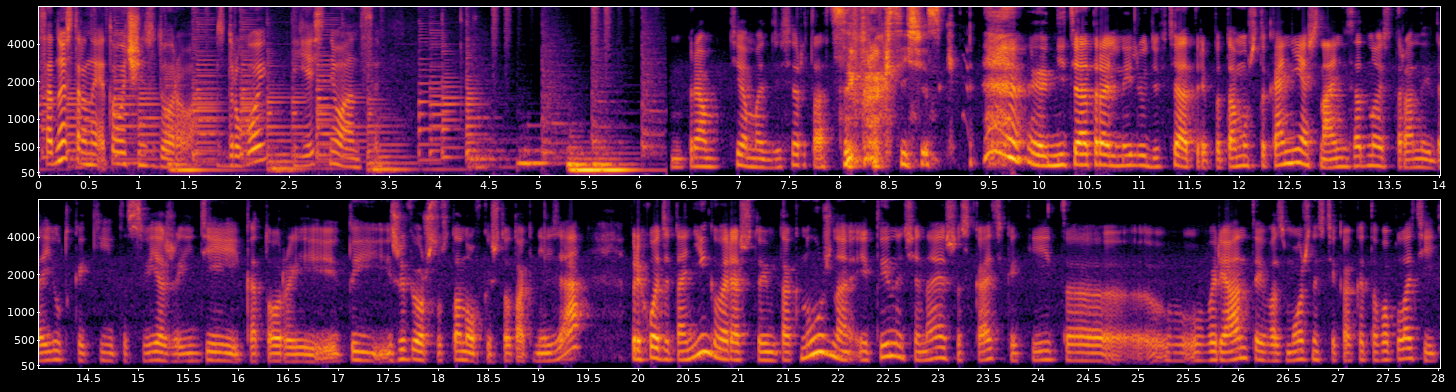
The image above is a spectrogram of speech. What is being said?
С одной стороны, это очень здорово, с другой – есть нюансы. Прям тема диссертации практически. Не театральные люди в театре, потому что, конечно, они, с одной стороны, дают какие-то свежие идеи, которые ты живешь с установкой, что так нельзя – приходят они, говорят, что им так нужно, и ты начинаешь искать какие-то э, варианты и возможности, как это воплотить.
